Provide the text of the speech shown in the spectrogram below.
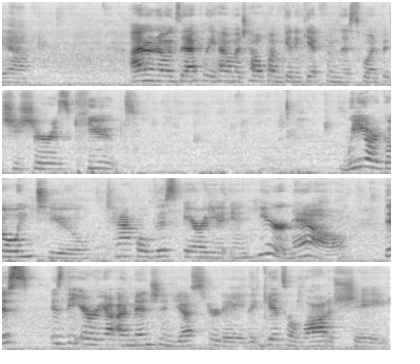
Yeah. I don't know exactly how much help I'm going to get from this one, but she sure is cute. We are going to tackle this area in here now. This is the area I mentioned yesterday that gets a lot of shade.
